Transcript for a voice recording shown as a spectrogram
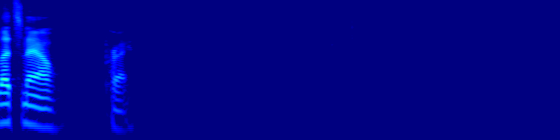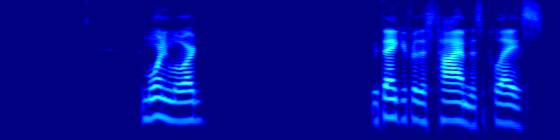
Let's now pray. Good morning, Lord. We thank you for this time, this place,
